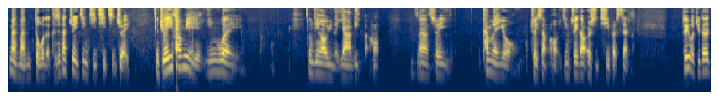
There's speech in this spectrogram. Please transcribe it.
慢蛮多的。可是它最近急起直追。我觉得一方面也因为东京奥运的压力吧，哈，那所以他们有追上了，吼，已经追到二十七 percent 了。所以我觉得，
